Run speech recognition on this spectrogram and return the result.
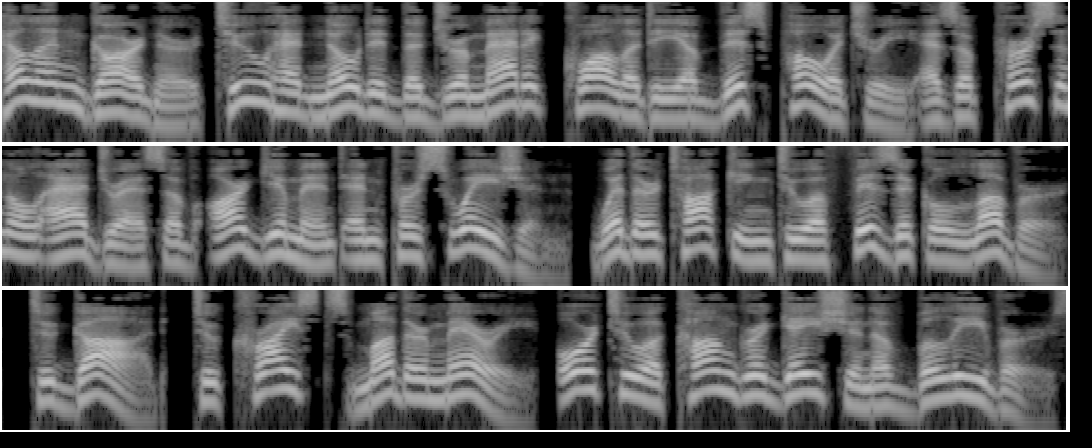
Helen Gardner too had noted the dramatic quality of this poetry as a personal address of argument and persuasion, whether talking to a physical lover, to God, to Christ's Mother Mary, or to a congregation of believers.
